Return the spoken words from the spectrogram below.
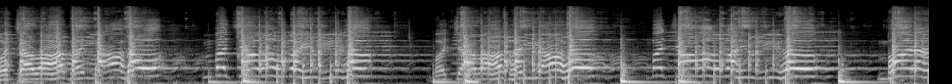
बचावा भैया हो बचाओ बहनी हो बचावा भैया हो बचाओ बहनी हो भारत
